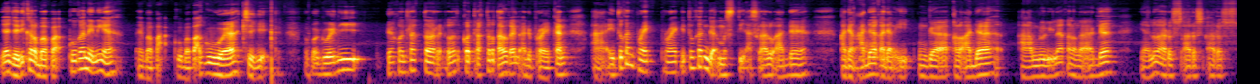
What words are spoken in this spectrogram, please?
ya jadi kalau bapakku kan ini ya eh bapakku bapak gua cie gitu. Bapak gua ini ya kontraktor. Lo kontraktor tahu kan ada proyek kan? Ah itu kan proyek-proyek itu kan nggak mesti selalu ada ya. Kadang ada kadang enggak kalau ada alhamdulillah kalau nggak ada ya lu harus harus harus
